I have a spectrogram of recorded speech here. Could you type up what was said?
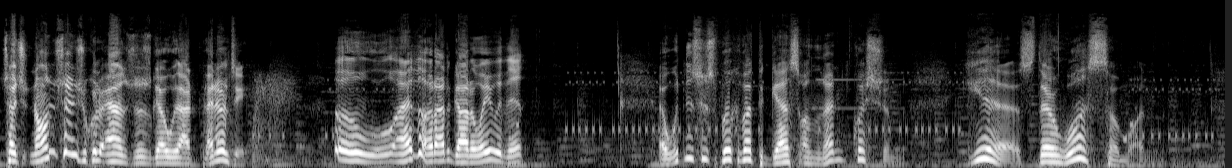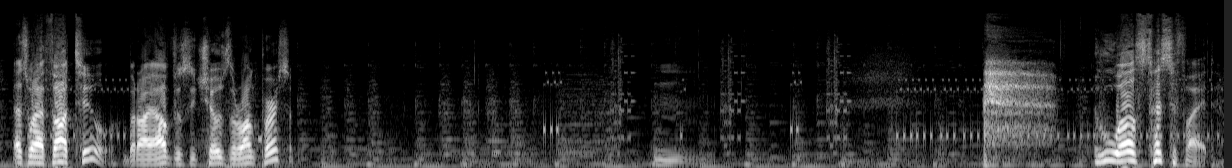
such nonsensical answers go without penalty. Oh, I thought I'd got away with it. A witness who spoke about the gas on the night in question. Yes, there was someone. That's what I thought too, but I obviously chose the wrong person. Hmm. Who else testified?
